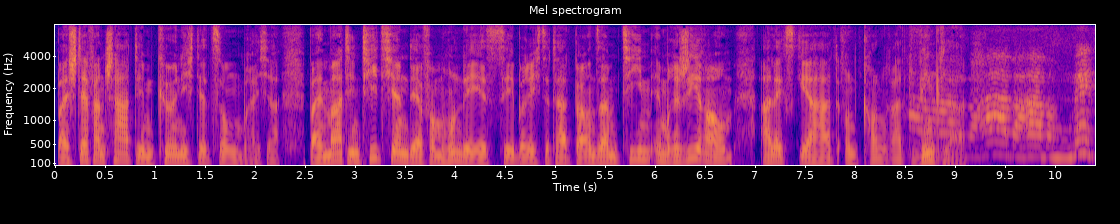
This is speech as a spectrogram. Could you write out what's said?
bei Stefan Schad, dem König der Zungenbrecher, bei Martin Tietjen, der vom Hunde-ESC berichtet hat, bei unserem Team im Regieraum, Alex Gerhardt und Konrad Winkler. Aber, aber, Moment.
